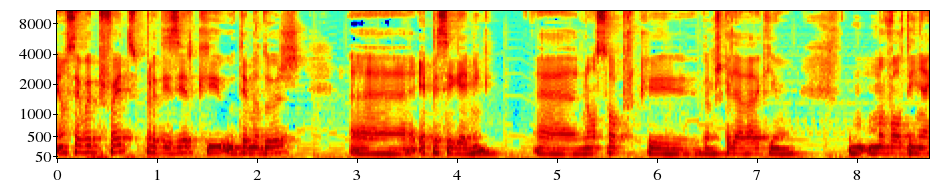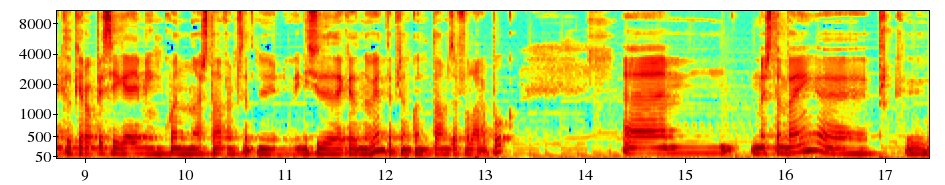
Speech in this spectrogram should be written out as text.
é um segue perfeito para dizer que o tema de hoje uh, é PC Gaming. Uh, não só porque vamos, calhar, dar aqui um, uma voltinha àquilo que era o PC Gaming quando nós estávamos portanto, no, no, início da década de 90, portanto, quando estávamos a falar há pouco. Uh, mas também porque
